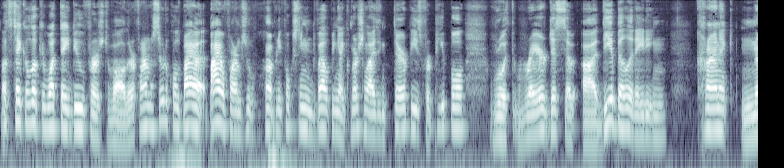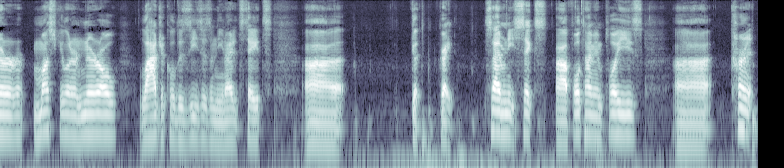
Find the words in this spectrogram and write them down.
Let's take a look at what they do first of all. They're a pharmaceutical bio, biopharmaceutical company focusing on developing and commercializing therapies for people with rare dis, uh, debilitating chronic neuromuscular neurological diseases in the United States. Uh, good, great. 76 uh, full-time employees. Uh, current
